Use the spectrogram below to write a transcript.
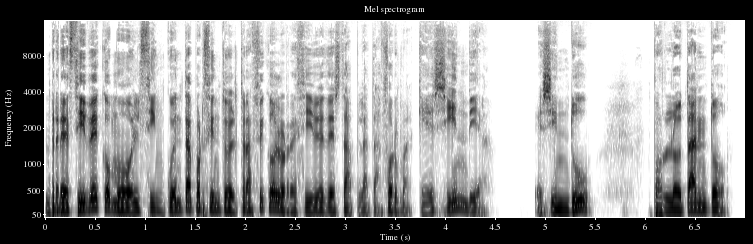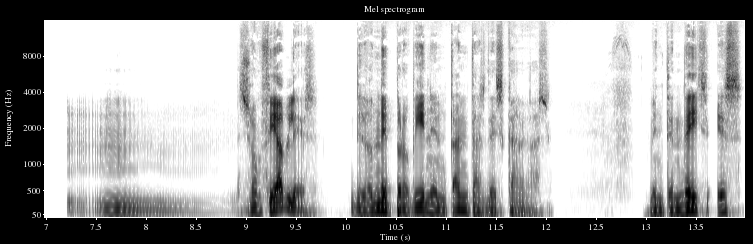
recibe como el 50% del tráfico lo recibe de esta plataforma, que es India, es hindú. Por lo tanto, mm, ¿son fiables? ¿De dónde provienen tantas descargas? ¿Me entendéis? Es,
